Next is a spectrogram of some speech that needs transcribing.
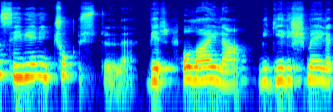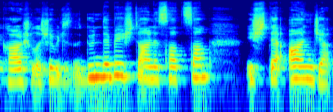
seviyenin çok üstünde. Bir olayla, bir gelişmeyle karşılaşabilirsiniz. Günde 5 tane satsam işte anca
